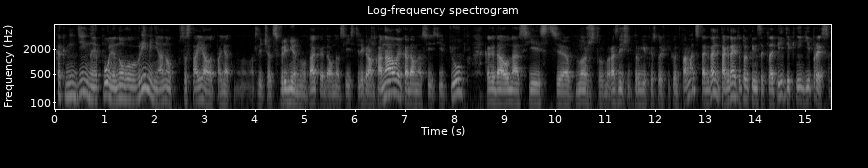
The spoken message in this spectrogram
как медийное поле нового времени, оно состояло, понятно, в отличие от современного, да, когда у нас есть телеграм-каналы, когда у нас есть YouTube, когда у нас есть э, множество различных других источников информации и так далее, тогда это только энциклопедии, книги и пресса.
